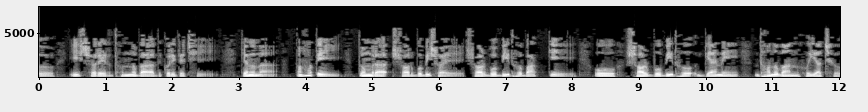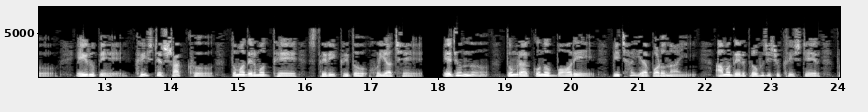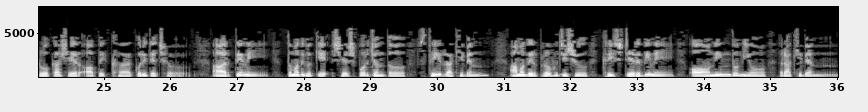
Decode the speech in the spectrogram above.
ঈশ্বরের ধন্যবাদ করিতেছি। কেননা তাহাতেই তোমরা সর্ববিষয়ে, সর্ববিধ বাক্যে ও সর্ববিধ জ্ঞানে ধনবান হইয়াছ। এইরূপে খ্রিস্টের সাক্ষ্য তোমাদের মধ্যে স্থিরীকৃত হইয়াছে। এজন্য তোমরা কোন বরে পিছাইয়া পড় নাই। আমাদের প্রভু যীশু খ্রিস্টের প্রকাশের অপেক্ষা করিতেছ। আর তিনি তোমাদিগকে শেষ পর্যন্ত স্থির রাখিবেন। আমাদের প্রভু যীশু খ্রিস্টের দিনে অনিন্দনীয় রাখিবেন।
